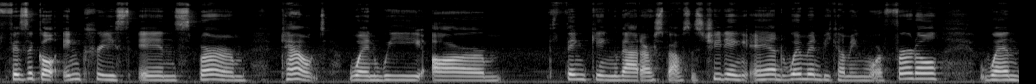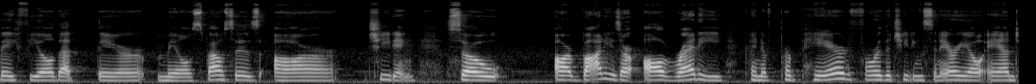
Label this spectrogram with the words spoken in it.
physical increase in sperm count when we are thinking that our spouse is cheating and women becoming more fertile when they feel that their male spouses are cheating. So our bodies are already kind of prepared for the cheating scenario. And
